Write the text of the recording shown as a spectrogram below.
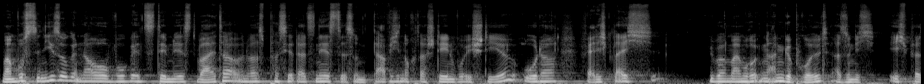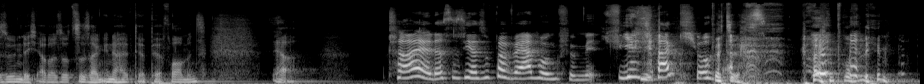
man wusste nie so genau, wo geht's demnächst weiter und was passiert als nächstes. Und darf ich noch da stehen, wo ich stehe, oder werde ich gleich über meinem Rücken angebrüllt? Also nicht ich persönlich, aber sozusagen innerhalb der Performance. Ja, Toll, das ist ja super Werbung für mich. Vielen Dank, Jonas. bitte, kein Problem.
